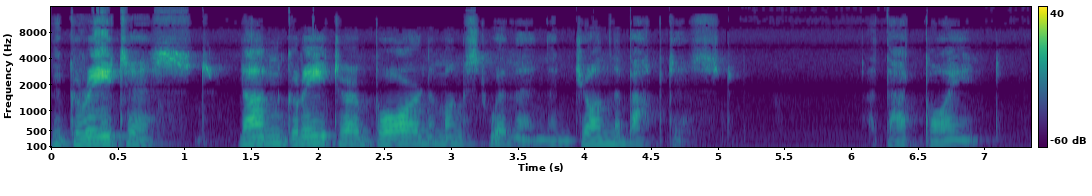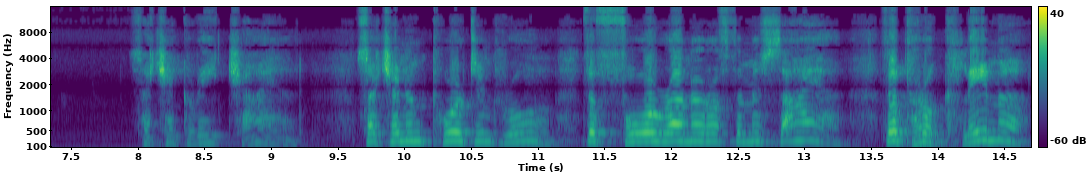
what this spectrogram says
The greatest, none greater born amongst women than John the Baptist. At that point, such a great child such an important role, the forerunner of the Messiah, the proclaimer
